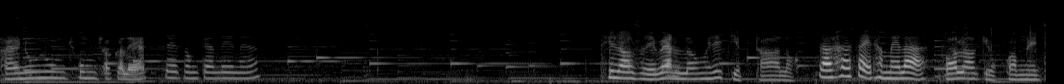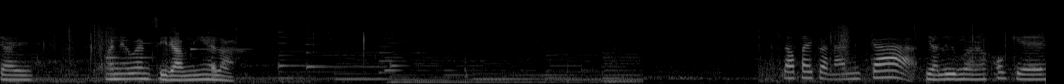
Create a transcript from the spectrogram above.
พายนุ่มๆ ชุ่มช็อกโกแลตใจตรงกันเลยนะ ที่เราใส่แว่นเราไม่ได้เจ็บตาหรอก แล้วเธอใส่ทำไมล่ะ เพราะเราเก็บความในใจไว้ในแว่นสีดำนี่ไงล่ะ เราไปก่อนนะมิก้า อย่าลืมนะนะข้าวแกง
